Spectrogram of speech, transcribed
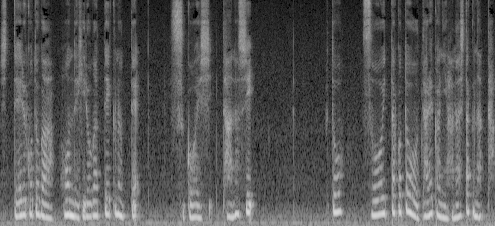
知っていることが本で広がっていくのってすごいし楽しい。ふとそういったことを誰かに話したくなった。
